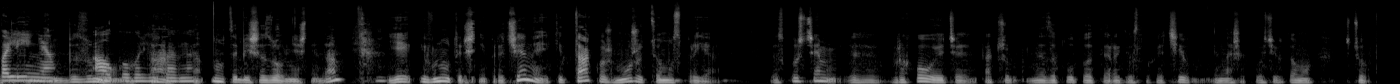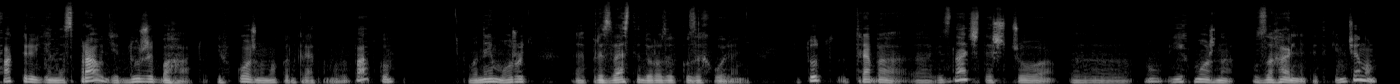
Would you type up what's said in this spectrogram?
Паління, безумовно, алкоголь, так, так. Ну, це більше зовнішні. Да? Є і внутрішні причини, які також можуть цьому сприяти. В зв'язку з чим, е, враховуючи так, щоб не заплутувати радіослухачів і наших слухачів в тому, що факторів є насправді дуже багато, і в кожному конкретному випадку вони можуть е, призвести до розвитку захворювання. Тут треба е, відзначити, що е, ну, їх можна узагальнити таким чином,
